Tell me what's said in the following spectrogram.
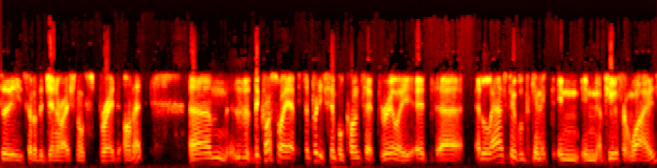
see sort of the generational spread on it. Um, the, the, Crossway app is a pretty simple concept, really. It uh, it allows people to connect in, in a few different ways.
